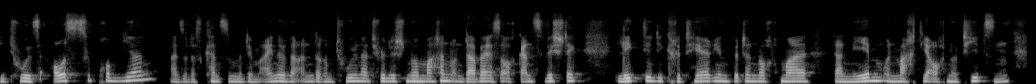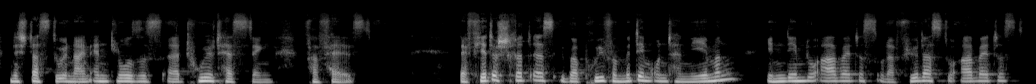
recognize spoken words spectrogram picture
die Tools auszuprobieren. Also das kannst du mit dem einen oder anderen Tool natürlich nur machen. Und dabei ist auch ganz wichtig, leg dir die Kriterien bitte nochmal daneben und mach dir auch Notizen. Nicht, dass du in ein endloses äh, Tool-Testing verfällst. Der vierte Schritt ist, überprüfe mit dem Unternehmen, in dem du arbeitest oder für das du arbeitest,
